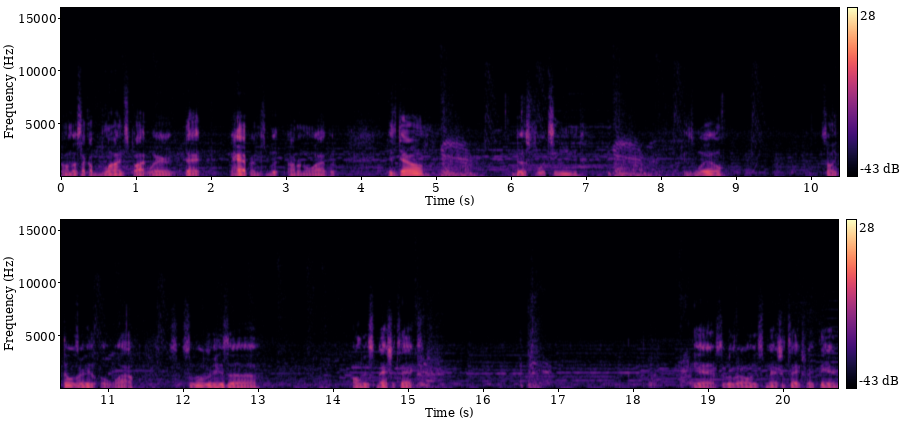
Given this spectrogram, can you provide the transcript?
I don't know, it's like a blind spot where that happens, but I don't know why. But his down does 14 as well. So like those are his. Oh wow. So, so those are his uh all his smash attacks. Yeah, so those are all his smash attacks right there.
